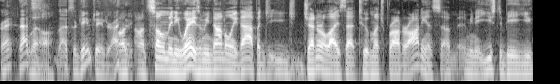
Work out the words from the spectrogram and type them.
right? That's, Well, that's a game changer, I on, think. on so many ways. I mean, not only that, but you generalize that to a much broader audience. Um, I mean, it used to be you,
